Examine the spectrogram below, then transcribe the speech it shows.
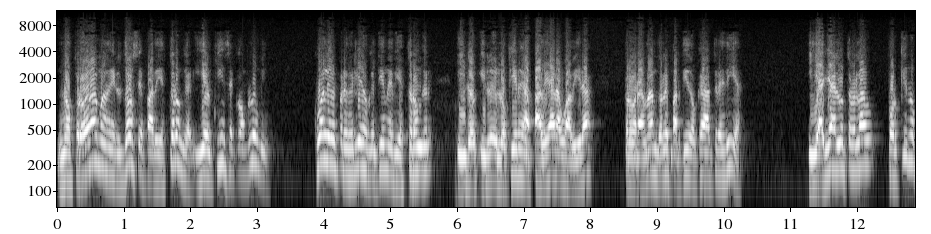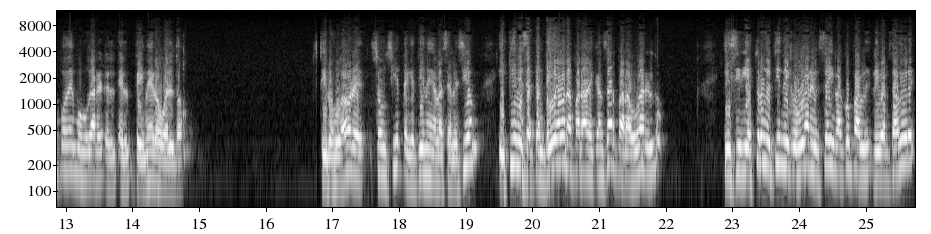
Nos programan el 12 para Die Stronger y el 15 con Blooming. ¿Cuál es el privilegio que tiene Die Stronger y lo, y lo, quieren apalear a Guavirá programándole partido cada tres días? Y allá al otro lado, ¿por qué no podemos jugar el, el primero o el 2? si los jugadores son siete que tienen a la selección y tienen 72 horas para descansar para jugar el 2. Y si Diestrone tiene que jugar el 6 la Copa Libertadores,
